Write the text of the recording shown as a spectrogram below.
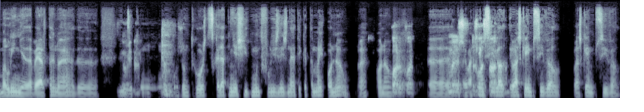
uma linha aberta, não é? De, de um, um, conjunto de gostos. Se calhar tinhas sido muito feliz em genética também, ou não, não é? Ou não. Claro, claro. Uh, mas, eu, acho mas que é impossível, eu acho que é impossível eu acho que é impossível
